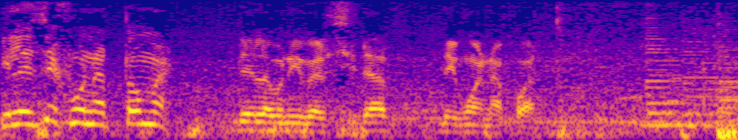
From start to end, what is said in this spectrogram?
y les dejo una toma de la Universidad de Guanajuato.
